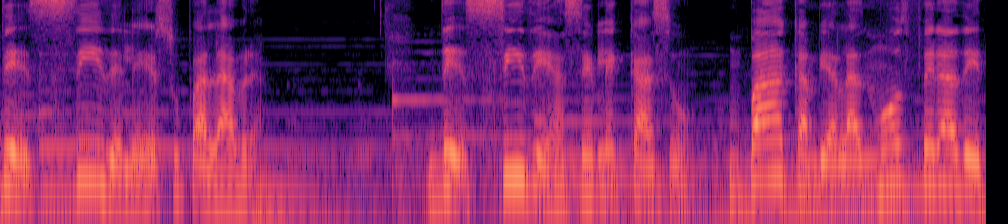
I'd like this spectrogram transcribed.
decide leer su palabra, decide hacerle caso, va a cambiar la atmósfera de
